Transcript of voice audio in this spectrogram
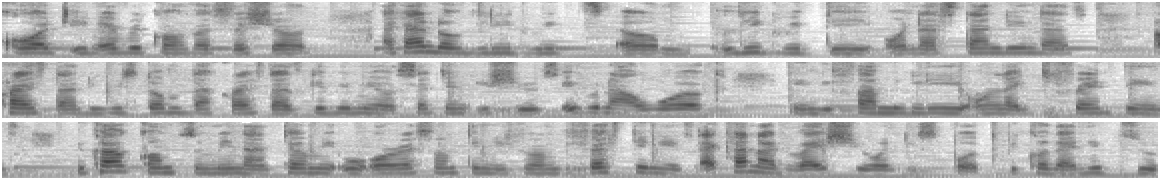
God in every conversation. I kind of lead with um lead with the understanding that Christ and the wisdom that Christ has given me on certain issues, even at work, in the family, on like different things. You can't come to me and tell me, oh, or something is wrong. The first thing is I can't advise you on the spot because I need to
